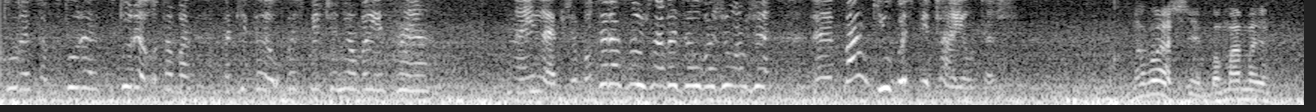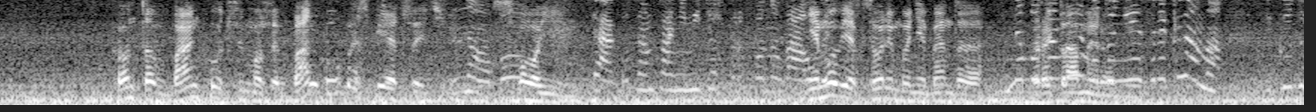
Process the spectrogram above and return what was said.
Które są, które, które to, wa- takie te ubezpieczeniowe jest na, najlepsze? Bo teraz no już nawet zauważyłam, że e, banki ubezpieczają też. No właśnie, bo mamy konto w banku, czy może w banku ubezpieczyć No, bo, swoim. Tak, bo tam pani mi też proponowała Nie mówię w którym, bo nie będę No bo reklamy nie, bo to robił. nie jest reklama. Tylko, to,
